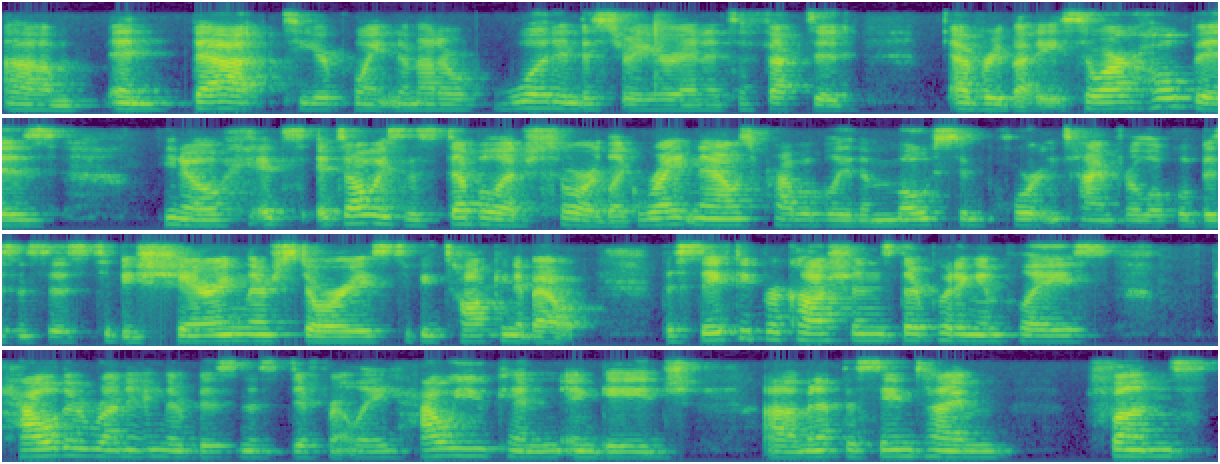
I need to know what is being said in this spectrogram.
Um, and that, to your point, no matter what industry you're in, it's affected everybody. So our hope is, you know, it's it's always this double-edged sword. Like right now is probably the most important time for local businesses to be sharing their stories, to be talking about the safety precautions they're putting in place, how they're running their business differently, how you can engage, um, and at the same time, funds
